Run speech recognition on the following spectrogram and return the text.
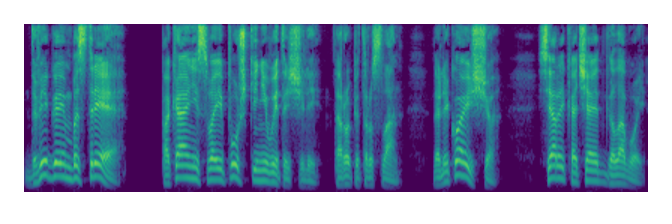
«Двигаем быстрее, пока они свои пушки не вытащили», — торопит Руслан. «Далеко еще?» Серый качает головой.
